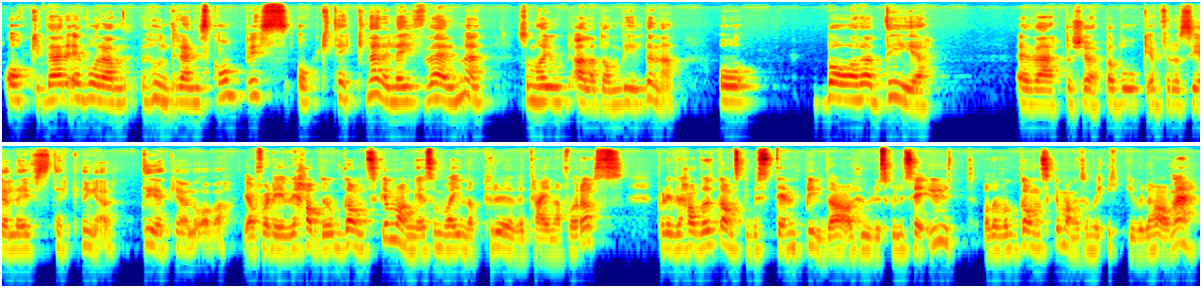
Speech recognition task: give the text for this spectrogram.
Och där är våran hundträningskompis och tecknare Leif Värme som har gjort alla de bilderna. Och bara det är värt att köpa boken för att se Leifs teckningar. Det kan jag lova. Ja, fordi vi hadde jo ganske mange som var inne og prøvetegna for oss. Fordi vi hadde et ganske bestemt bilde av hvordan det skulle se ut. Og det var ganske mange som vi ikke ville ha med.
